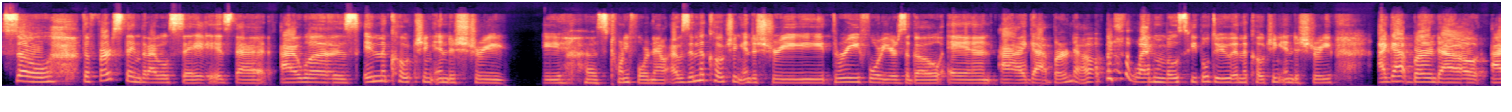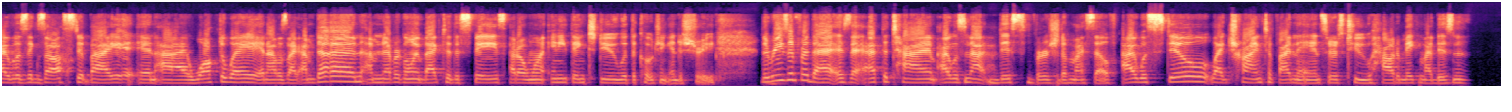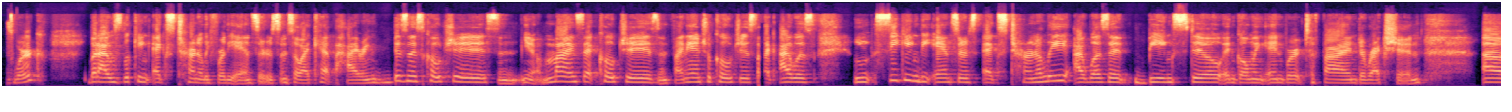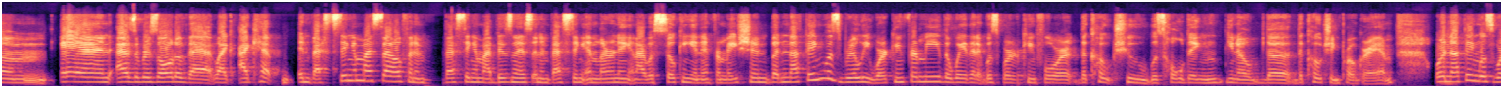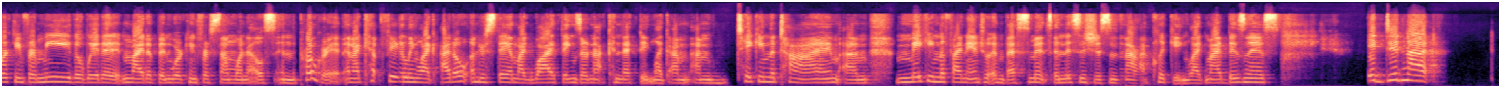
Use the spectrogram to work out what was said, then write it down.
So, the first thing that I will say is that I was in the coaching industry I was 24 now. I was in the coaching industry three, four years ago, and I got burned out, like most people do in the coaching industry. I got burned out. I was exhausted by it, and I walked away. And I was like, I'm done. I'm never going back to the space. I don't want anything to do with the coaching industry. The mm-hmm. reason for that is that at the time, I was not this version of myself. I was still like trying to find the answers to how to make my business work but i was looking externally for the answers. And so i kept hiring business coaches and you know mindset coaches and financial coaches. Like i was seeking the answers externally. I wasn't being still and going inward to find direction um, and as a result of that, like I kept investing in myself and investing in my business and investing in learning, and I was soaking in information, but nothing was really working for me the way that it was working for the coach who was holding, you know, the the coaching program, or nothing was working for me the way that it might have been working for someone else in the program. And I kept feeling like I don't understand like why things are not connecting. Like I'm I'm taking the time, I'm making the financial investments, and this is just not clicking. Like my business, it did not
